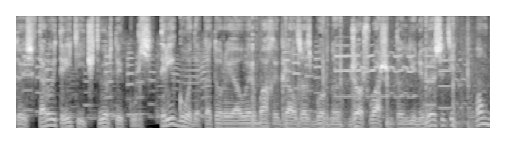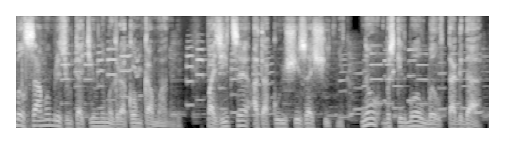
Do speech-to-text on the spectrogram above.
То есть второй, третий и четвертый курс. Три года, которые Ауэрбах играл за сборную George Washington University, он был самым результативным игроком команды. Позиция атакующий защитник. Ну, баскетбол был тогда –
